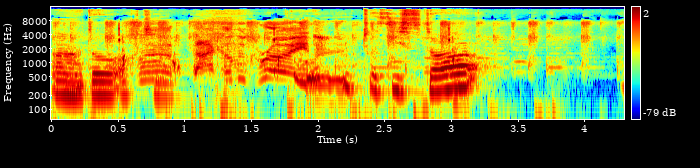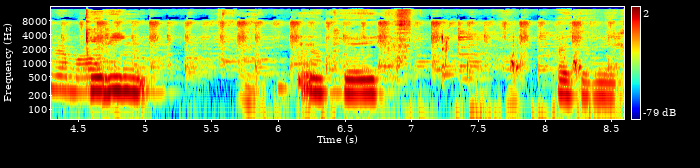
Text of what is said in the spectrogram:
Ah, da 18. Back on the grind. Und was ist da? Gering. Okay. Weiß es nicht.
